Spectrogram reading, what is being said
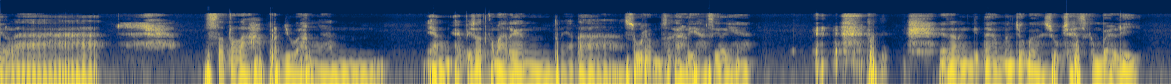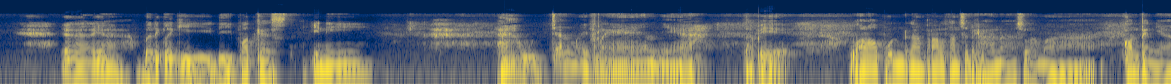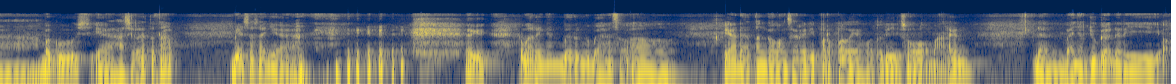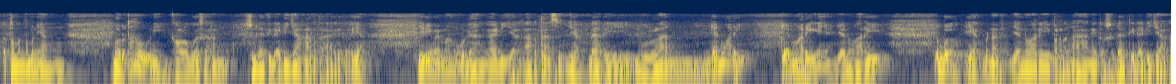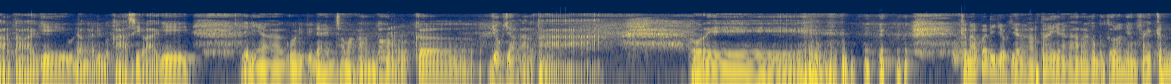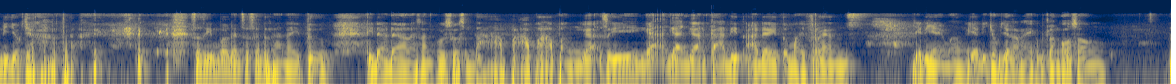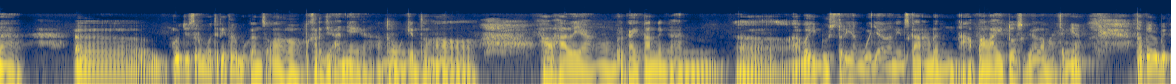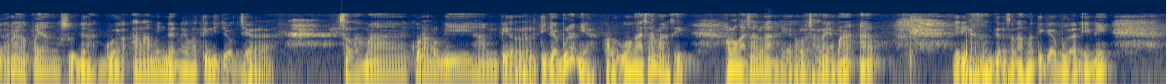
Gila. Setelah perjuangan yang episode kemarin ternyata suram sekali hasilnya. ya sekarang kita mencoba sukses kembali. Ya, ya, balik lagi di podcast ini. Ah, hujan my friend ya. Tapi walaupun dengan peralatan sederhana selama kontennya bagus ya hasilnya tetap biasa saja. Oke kemarin kan baru ngebahas soal ya datang ke konser di Purple ya waktu di Solo kemarin. Dan banyak juga dari teman-teman yang baru tahu nih kalau gue sekarang sudah tidak di Jakarta gitu. Ya jadi memang udah nggak di Jakarta sejak dari bulan Januari. Januari kayaknya Januari. Bel, iya benar Januari pertengahan itu sudah tidak di Jakarta lagi udah nggak di Bekasi lagi. Jadinya gue dipindahin sama kantor ke Yogyakarta. Hore. Kenapa di Yogyakarta? Ya? Karena kebetulan yang vacant di Yogyakarta. Sesimpel dan sesederhana itu. Tidak ada alasan khusus entah apa-apa apa enggak sih. Enggak, enggak, enggak. Kadit ada itu my friends. Jadinya emang ya di Jogja karena ya kebetulan kosong. Nah, Uh, gue justru mau cerita bukan soal pekerjaannya ya atau mungkin soal hal-hal yang berkaitan dengan uh, apa industri yang gue jalanin sekarang dan apalah itu segala macamnya tapi lebih ke arah apa yang sudah gue alamin dan lewatin di Jogja. Selama kurang lebih hampir tiga bulan ya kalau gue nggak salah sih. Kalau nggak salah ya kalau salah ya maaf. Jadi hampir selama tiga bulan ini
